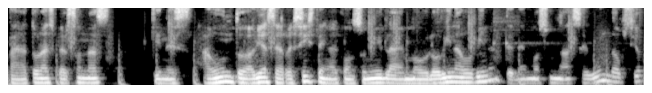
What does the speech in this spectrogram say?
para todas las personas quienes aún todavía se resisten a consumir la hemoglobina bovina, tenemos una segunda opción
